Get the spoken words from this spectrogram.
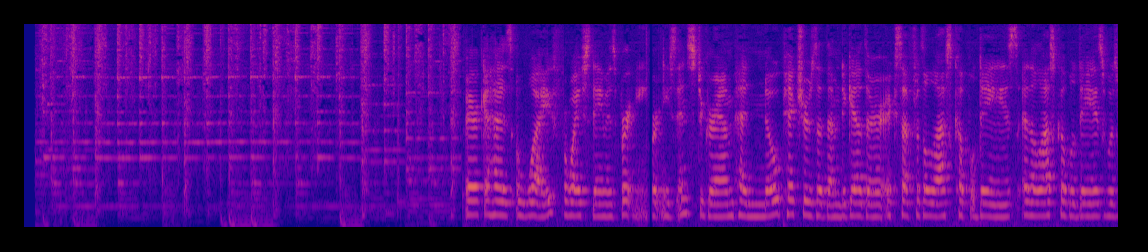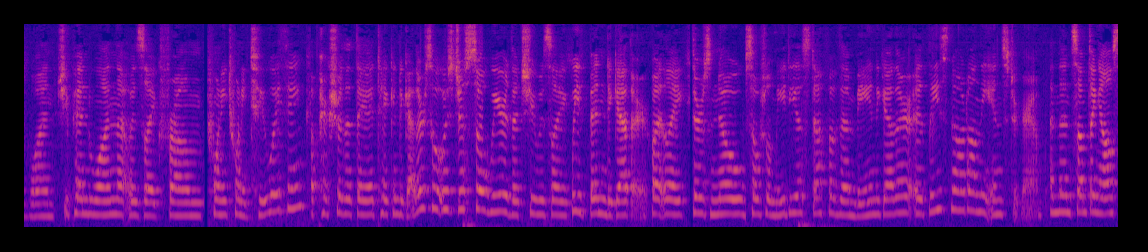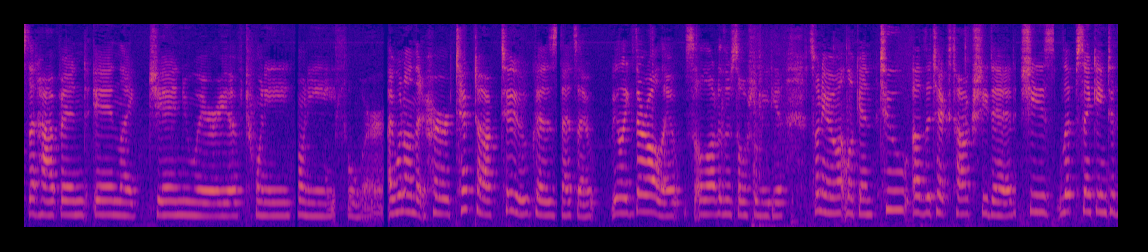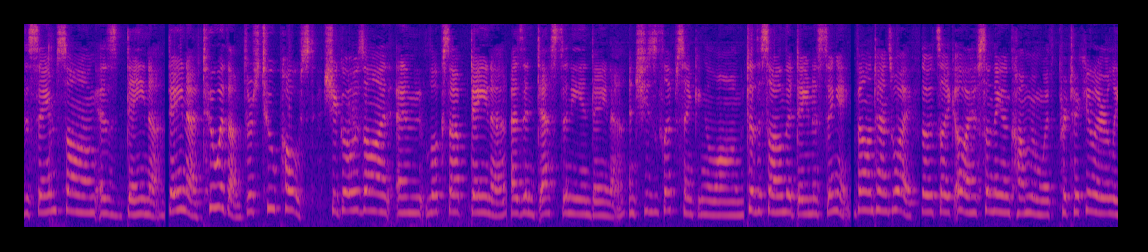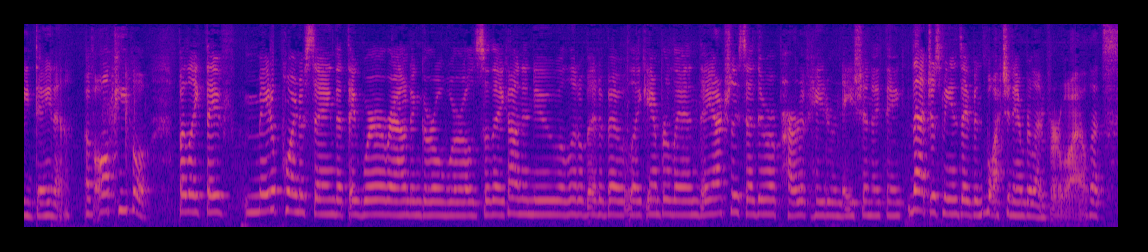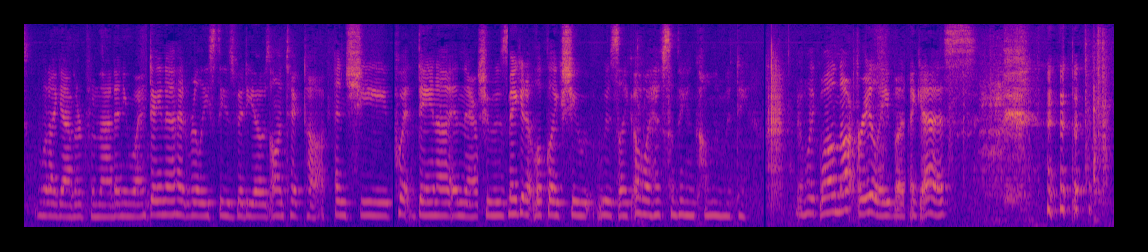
Erica has a wife. Her wife's name is Brittany. Brittany's Instagram had no pictures of them together except for the last couple days. And the last couple days was one, she pinned one that was like from 2022, I think, a picture that they had taken together. So it was just so weird that she was like, we've been together. But like, there's no social media stuff of them being together, at least not on the Instagram. And then something else that happened in like January of 2024. I went on her TikTok too, because that's out. Like, they're all out, so a lot of their social media. So anyway, I went looking. Two of the TikToks she did, she's lip syncing to the same song as Dana. Dana, two of them. There's two posts. She goes on and looks up Dana, as in Destiny and Dana, and she's lip syncing along to the song that Dana's singing, Valentine's wife. So it's like, oh, I have something in common with particularly Dana, of all people. But like they've made a point of saying that they were around in Girl World, so they kind of knew a little bit about like Amberlynn. They actually said they were a part of Hater Nation, I think. That just means they've been watching Amberlynn for a while. That's what I gathered from that anyway. Dana had released these videos on TikTok and she put Dana in there. She was making it look like she was like, oh, I have something in common with Dana. I'm like, well, not really, but I guess.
